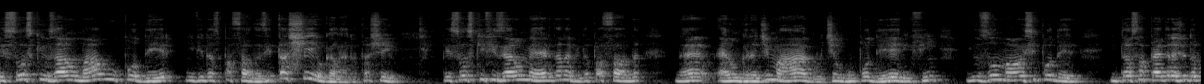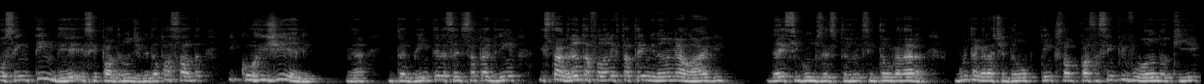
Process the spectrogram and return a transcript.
Pessoas que usaram mal o poder em vidas passadas. E tá cheio, galera, tá cheio. Pessoas que fizeram merda na vida passada, né? Era um grande mago, tinha algum poder, enfim, e usou mal esse poder. Então essa pedra ajuda você a entender esse padrão de vida passada e corrigir ele. Né? Então é bem interessante essa pedrinha. Instagram tá falando que está terminando minha live 10 segundos restantes. Então, galera, muita gratidão. O tempo passa sempre voando aqui.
